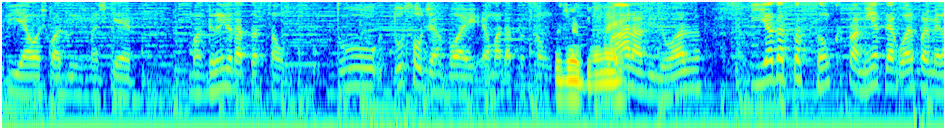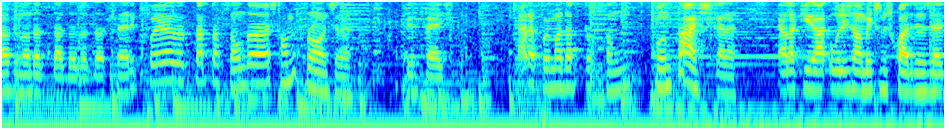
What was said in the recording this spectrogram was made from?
fiel aos quadrinhos, mas que é uma grande adaptação do, do Soldier Boy, é uma adaptação maravilhosa. E a adaptação, que pra mim até agora foi a melhor vilã da, da, da, da série, que foi a adaptação da Stormfront, né? Tempesta. Cara, foi uma adaptação fantástica, né? Ela que originalmente nos quadrinhos é,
